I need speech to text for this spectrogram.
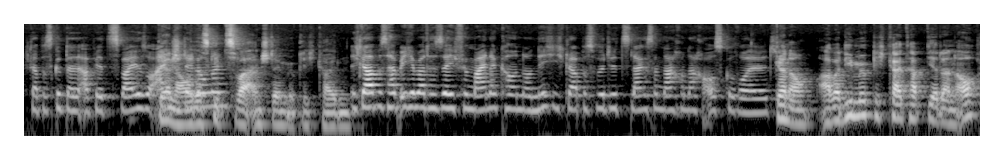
Ich glaube, es gibt dann ab jetzt zwei so Einstellungen. Genau, es gibt zwei Einstellmöglichkeiten. Ich glaube, das habe ich aber tatsächlich für meinen Account noch nicht. Ich glaube, es wird jetzt langsam nach und nach ausgerollt. Genau, aber die Möglichkeit habt ihr dann auch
